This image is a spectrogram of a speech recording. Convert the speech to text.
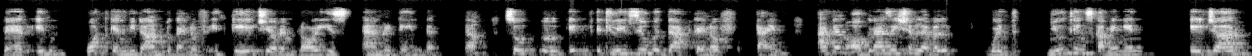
where in what can be done to kind of engage your employees and retain them. Yeah. So uh, it, it leaves you with that kind of time. At an organization level, with new things coming in, HR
